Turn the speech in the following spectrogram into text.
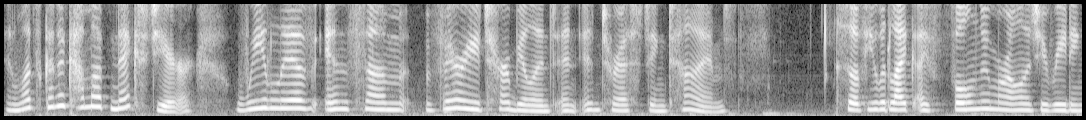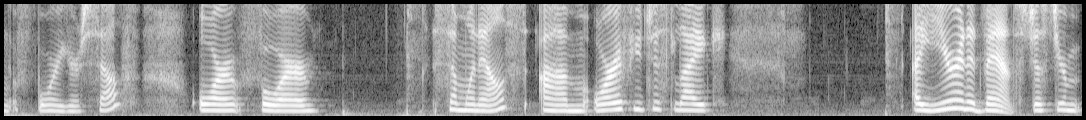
And what's going to come up next year? We live in some very turbulent and interesting times. So, if you would like a full numerology reading for yourself or for someone else, um, or if you just like a year in advance, just your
